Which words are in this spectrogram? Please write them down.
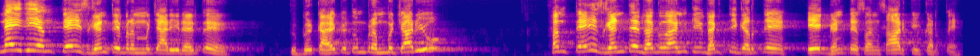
नहीं जी, हम 23 घंटे ब्रह्मचारी रहते हैं। तो फिर कहे कि तुम ब्रह्मचारी हो? हम 23 घंटे भगवान की भक्ति करते हैं, एक घंटे संसार की करते हैं।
